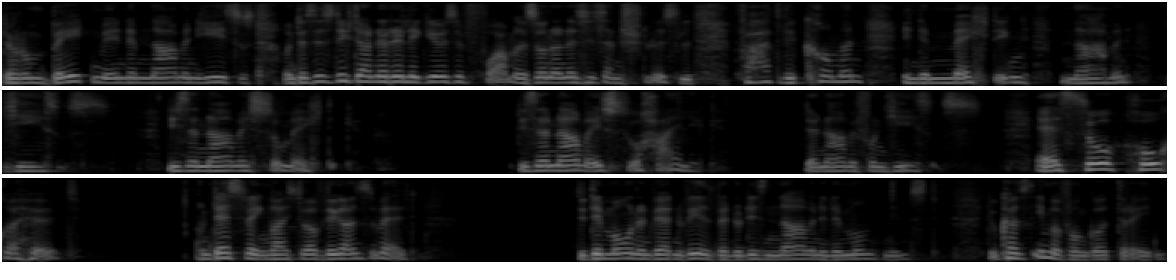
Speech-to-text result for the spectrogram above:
Darum beten wir in dem Namen Jesus. Und das ist nicht eine religiöse Formel, sondern es ist ein Schlüssel. Vater, wir kommen in dem mächtigen Namen Jesus. Dieser Name ist so mächtig. Dieser Name ist so heilig, der Name von Jesus. Er ist so hoch erhöht. Und deswegen weißt du auf der ganzen Welt, die Dämonen werden wild, wenn du diesen Namen in den Mund nimmst. Du kannst immer von Gott reden,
